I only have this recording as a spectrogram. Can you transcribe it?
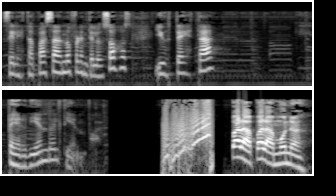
se le está pasando frente a los ojos y usted está perdiendo el tiempo. Para, para, Mona.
